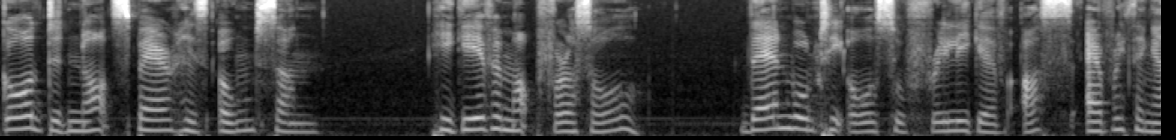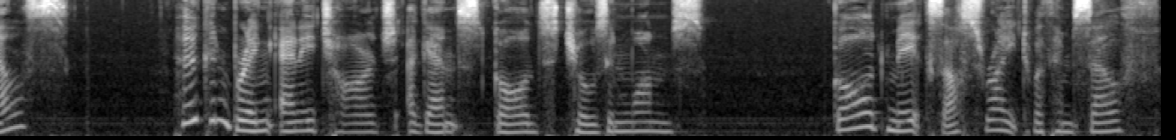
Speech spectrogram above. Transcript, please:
God did not spare his own Son, he gave him up for us all. Then won't He also freely give us everything else? Who can bring any charge against God's chosen ones? God makes us right with Himself.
